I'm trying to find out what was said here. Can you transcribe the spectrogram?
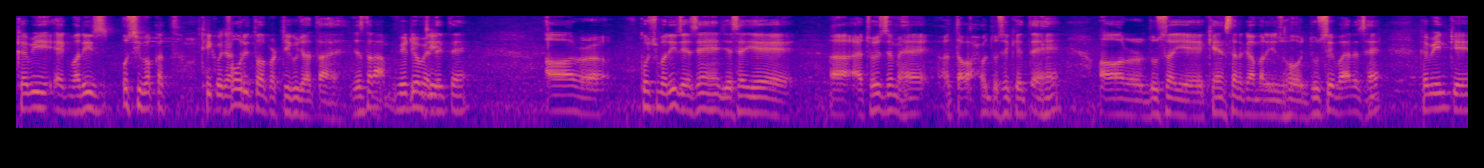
کبھی ایک مریض اسی وقت ٹھیک ہو جاتا فوری طور پر ٹھیک ہو جاتا ہے جس طرح آپ ویڈیو میں جی۔ دیکھتے ہیں۔ اور کچھ مریض ایسے ہیں جیسے یہ ایٹوزم ہے توحد اسے کہتے ہیں۔ اور دوسرا یہ کینسر کا مریض ہو دوسرے وائرس ہیں کبھی ان کے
